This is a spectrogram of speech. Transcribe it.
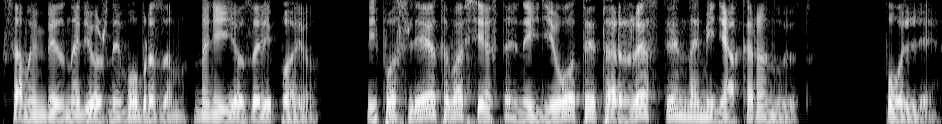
самым безнадежным образом на нее залипаю. И после этого все остальные идиоты торжественно меня коронуют. Полли.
